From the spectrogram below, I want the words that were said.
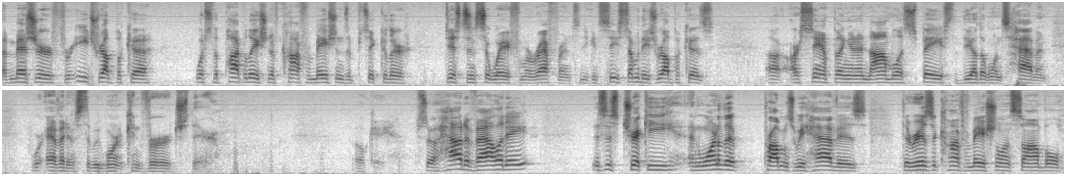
a measure for each replica, what's the population of conformations a particular distance away from a reference. And you can see some of these replicas uh, are sampling an anomalous space that the other ones haven't. Were evidence that we weren't converged there. Okay, so how to validate? This is tricky, and one of the problems we have is there is a conformational ensemble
